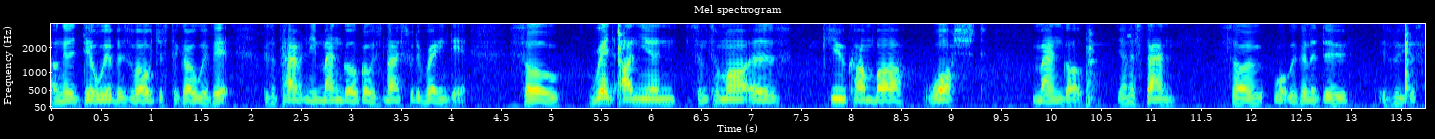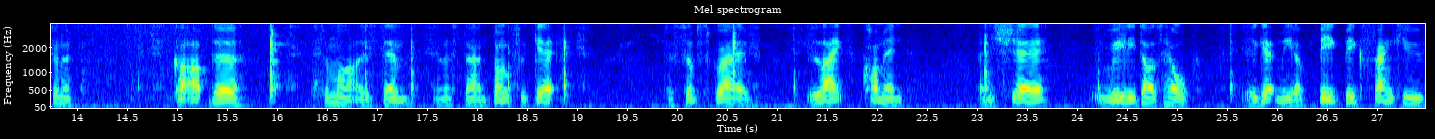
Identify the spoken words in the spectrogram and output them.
I'm going to deal with as well, just to go with it. Because apparently mango goes nice with the reindeer. So red onion, some tomatoes, cucumber, washed, mango. You understand? So what we're going to do is we're just going to cut up the tomatoes then. You understand? Don't forget to subscribe, like, comment, and share. It really does help. You get me a big, big thank you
